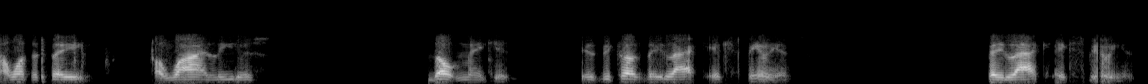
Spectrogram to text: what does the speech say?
I want to say why leaders don't make it is because they lack experience. They lack experience.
